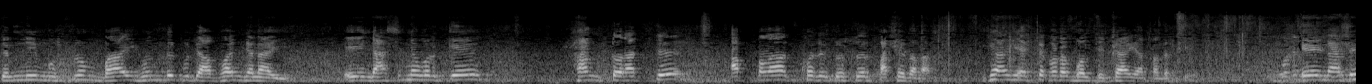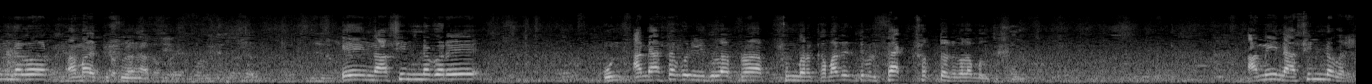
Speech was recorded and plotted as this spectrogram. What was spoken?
তেমনি মুসলিম ভাই বোনদের প্রতি আহ্বান জানাই, এই নাসিরনগরকে শান্ত রাখতে আপনারা ক্ষতিগ্রস্তের পাশে দাঁড়ান। এখানে আমি একটা কথা বলতে চাই আপনাদেরকে। এই নাসিরনগর আমার একটু শুনে না এই নাসিরনগরে উন- আমি আশা করি এগুলো আপনারা সুন্দর কাবাদের দেবেন ফ্যাক্ট সত্য এগুলো বলতেছেন আমি নাসিরনগরে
